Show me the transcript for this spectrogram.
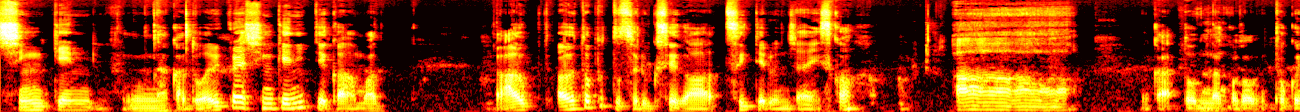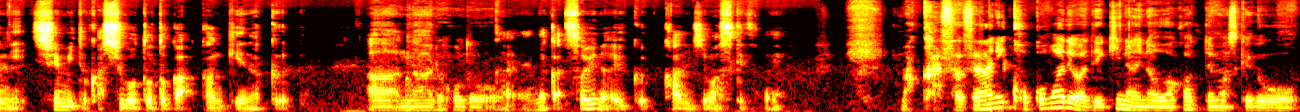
真剣、なんか、どれくらい真剣にっていうか、まあ、アウアウトプットする癖がついてるんじゃないですか？あなんか、どんなこと、特に趣味とか仕事とか関係なく、あ、ああ、なるほど。はい、なんか、そういうのはよく感じますけどね。まあ、さすがにここまではできないのは分かってますけど、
